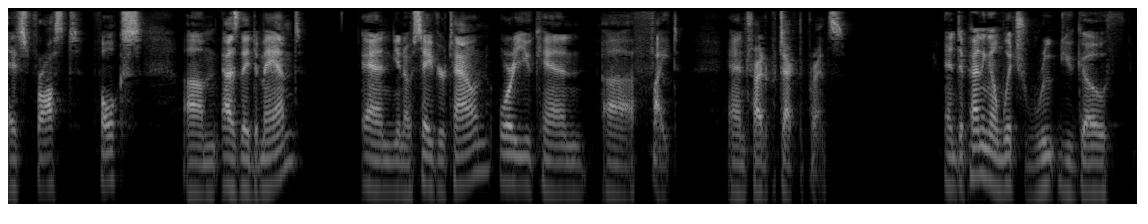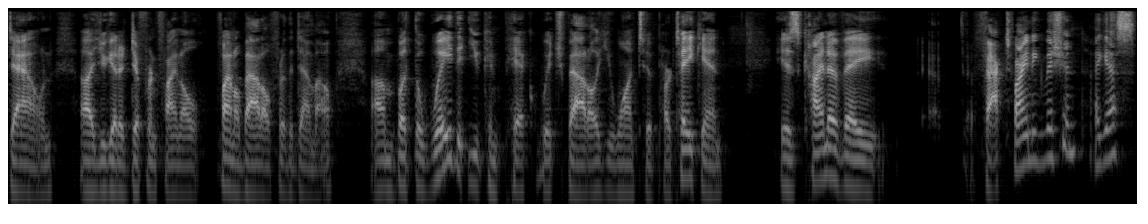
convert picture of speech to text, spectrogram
as, frost folks um, as they demand, and you know save your town, or you can uh, fight and try to protect the prince. And depending on which route you go th- down, uh, you get a different final final battle for the demo. Um, but the way that you can pick which battle you want to partake in is kind of a, a fact-finding mission, I guess.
